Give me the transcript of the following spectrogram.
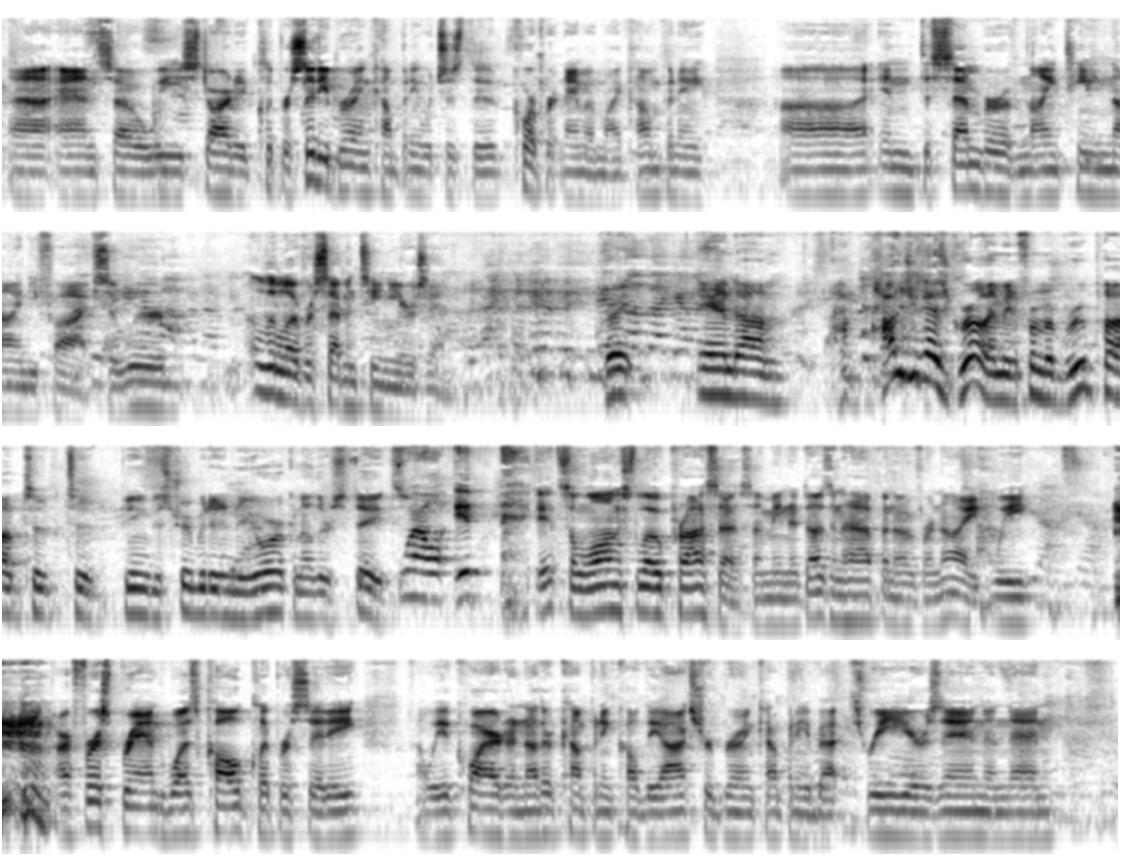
Uh, and so we started Clipper City Brewing Company, which is the corporate name of my company, uh, in December of 1995. So we're a little over 17 years in. Great. And um, how did you guys grow? I mean, from a brew pub to, to being distributed in New York and other states. Well, it it's a long, slow process. I mean, it doesn't happen overnight. We our first brand was called Clipper City. Uh, we acquired another company called the Oxford Brewing Company about three years in, and then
